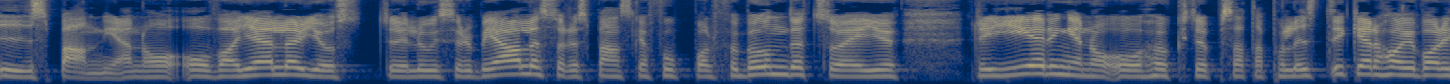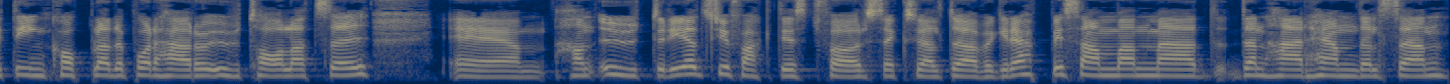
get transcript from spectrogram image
i Spanien. Och, och vad gäller just Luis Rubiales och det spanska fotbollförbundet så är ju regeringen och, och högt uppsatta politiker har ju varit inkopplade på det här och uttalat sig. Eh, han utreds ju faktiskt för sexuellt övergrepp i samband med den här händelsen.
